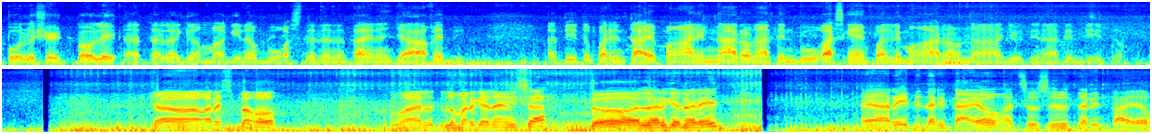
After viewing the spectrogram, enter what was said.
polo shirt pa uli. At talagang magina bukas dala na tayo ng jacket. At dito pa rin tayo, pang-anim na araw natin bukas, ngayon pang limang araw na duty natin dito. Kaya mga karasbak oh, Lumar- lumarga na yung isa. Ito, larga na rin. Kaya ready na rin tayo at susunod na rin tayo.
